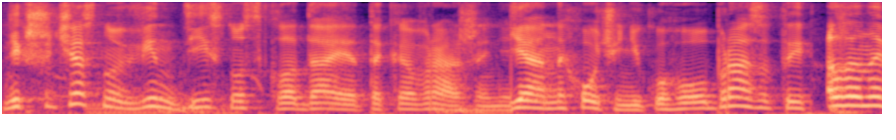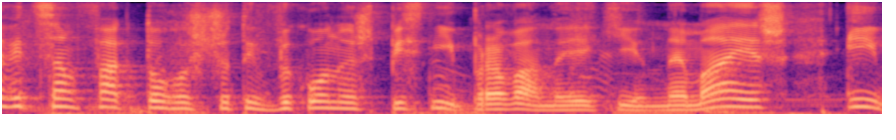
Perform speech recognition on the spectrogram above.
Якщо чесно, він дійсно складає таке враження. Я не хочу нікого образити, але навіть сам факт того, що ти виконуєш пісні, права на які не маєш, і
